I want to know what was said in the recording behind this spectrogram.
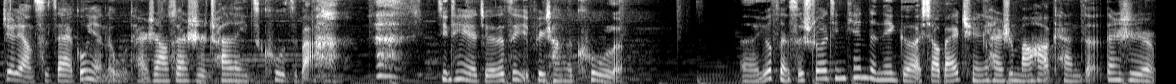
这两次在公演的舞台上算是穿了一次裤子吧。今天也觉得自己非常的酷了，呃，有粉丝说今天的那个小白裙还是蛮好看的，但是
